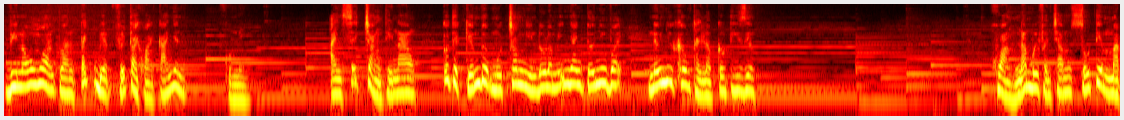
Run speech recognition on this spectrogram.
vì nó hoàn toàn tách biệt với tài khoản cá nhân của mình anh sẽ chẳng thể nào có thể kiếm được 100.000 đô la Mỹ nhanh tới như vậy nếu như không thành lập công ty riêng. Khoảng 50% số tiền mặt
